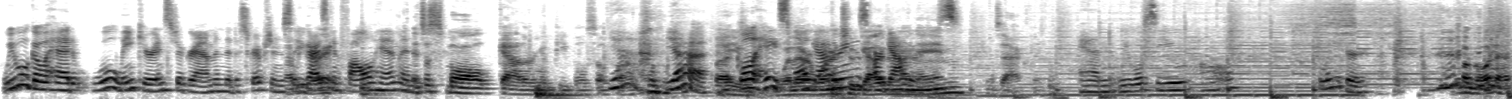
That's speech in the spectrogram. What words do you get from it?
We will go ahead. We'll link your Instagram in the description so That'd you guys great. can follow him. And it's a small gathering of people so far. yeah, yeah. Well, hey, small one or two gatherings are gather in my gatherings. name, exactly. And we will see you all later. Oh, go ahead.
